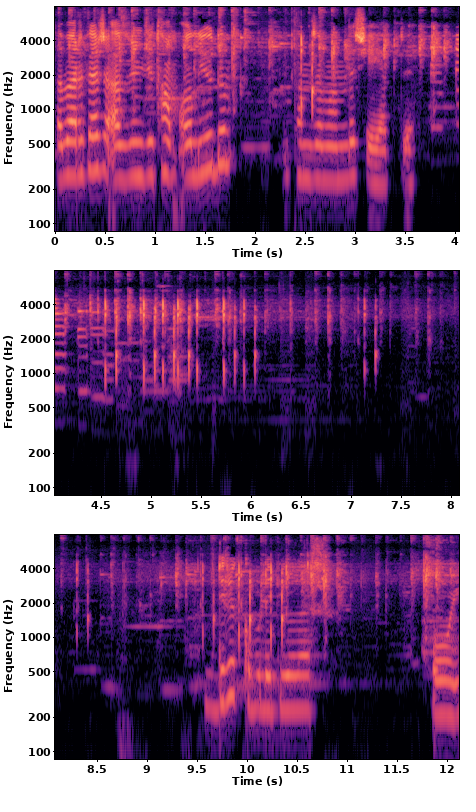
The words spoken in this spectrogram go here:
Tabi arkadaşlar az önce tam alıyordum. Tam zamanında şey yaptı. Direkt kabul ediyorlar. Oy.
